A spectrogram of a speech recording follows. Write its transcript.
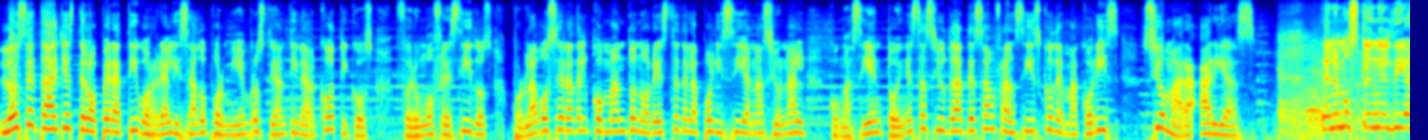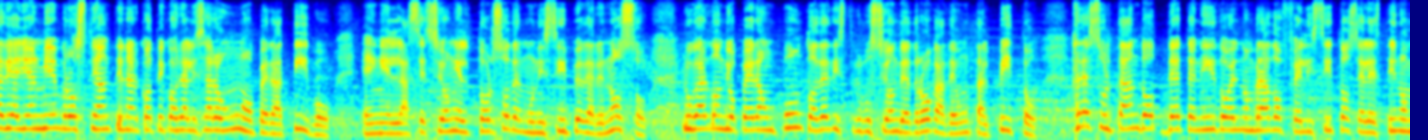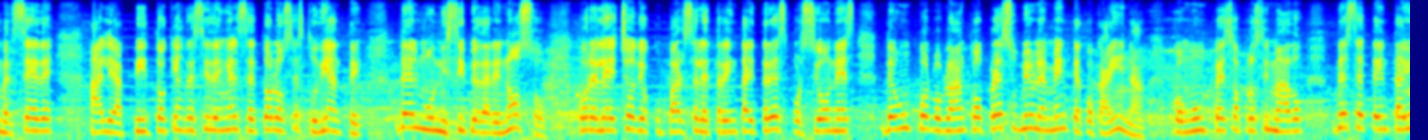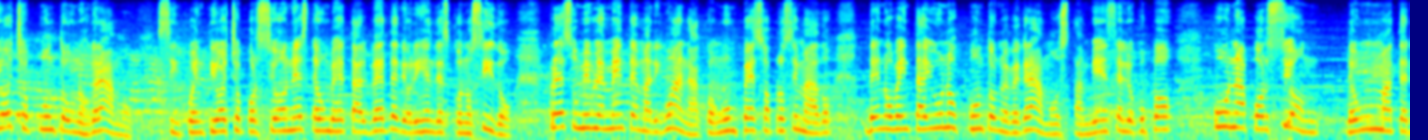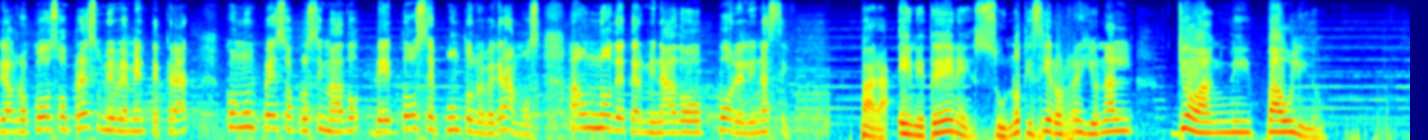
Los detalles del operativo realizado por miembros de antinarcóticos fueron ofrecidos por la vocera del Comando Noreste de la Policía Nacional con asiento en esta ciudad de San Francisco de Macorís, Xiomara Arias. Tenemos que en el día de ayer miembros de antinarcóticos realizaron un operativo en la sección El Torso del municipio de Arenoso, lugar donde opera un punto de distribución de droga de un talpito, resultando detenido el nombrado Felicito Celestino Mercedes Aliapito, quien reside en el sector Los Estudiantes del municipio de Arenoso, por el hecho de ocupársele 33 porciones de un polvo blanco, presumiblemente cocaína, con un peso aproximado de 78 unos gramos, 58 porciones de un vegetal verde de origen desconocido, presumiblemente marihuana con un peso aproximado de 91.9 gramos. También se le ocupó una porción de un material rocoso, presumiblemente crack, con un peso aproximado de 12.9 gramos, aún no determinado por el INACI. Para NTN, su noticiero regional, Joanny Paulino.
